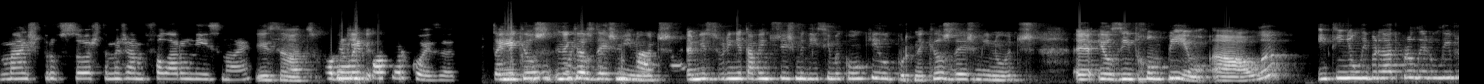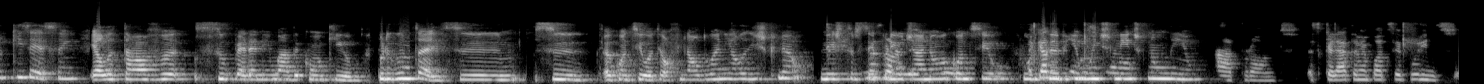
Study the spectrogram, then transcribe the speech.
mais professores também já me falaram nisso, não é? Exato. Podem ler que... qualquer coisa. Tem naqueles, naqueles 10 minutos, a minha sobrinha estava entusiasmadíssima com aquilo, porque naqueles 10 minutos eh, eles interrompiam a aula e tinham liberdade para ler o livro que quisessem. Ela estava super animada com aquilo. Perguntei-lhe se, se aconteceu até ao final do ano e ela diz que não. Neste terceiro Mas, período já não aconteceu, porque havia muitos meninos que não liam. Ah, pronto. Se calhar também pode ser por isso.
